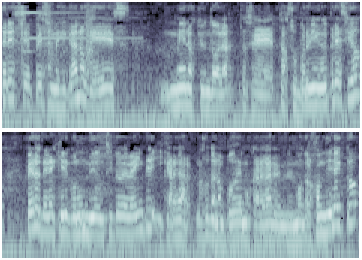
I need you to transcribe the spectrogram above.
13 pesos mexicanos que es menos que un dólar. Entonces está súper bien el precio, pero tenés que ir con un bidoncito de 20 y cargar. Nosotros no podemos cargar en el motorhome directo.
